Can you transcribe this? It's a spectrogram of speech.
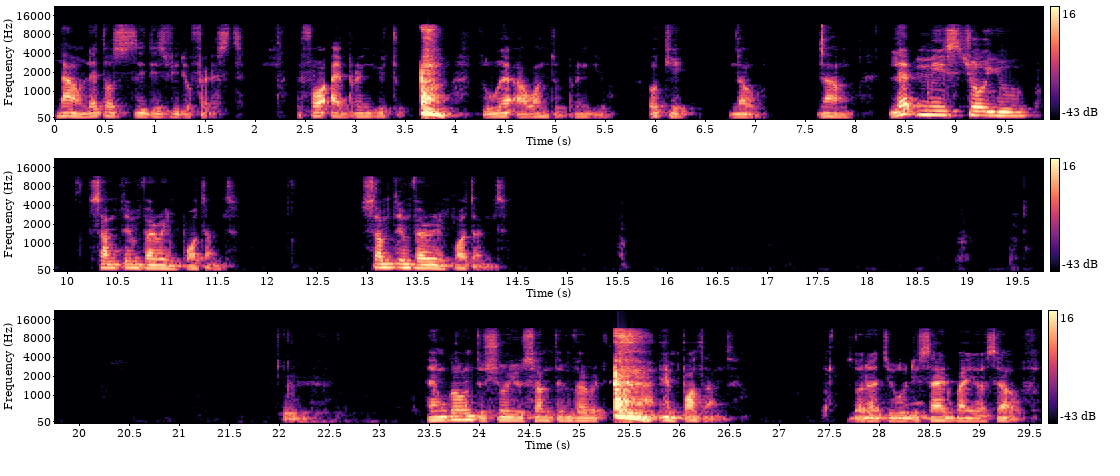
Now let us see this video first before i bring you to to where i want to bring you okay no now let me show you something very important. Something very important. I'm going to show you something very important so that you will decide by yourself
